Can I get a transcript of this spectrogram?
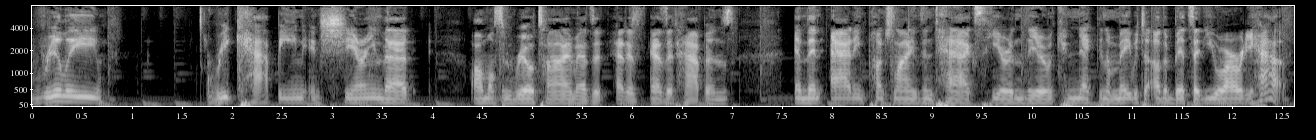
really recapping and sharing that almost in real time as it as, as it happens and then adding punchlines and tags here and there and connecting them maybe to other bits that you already have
